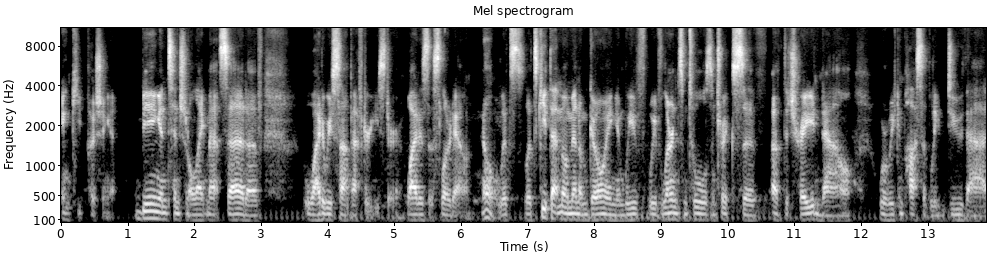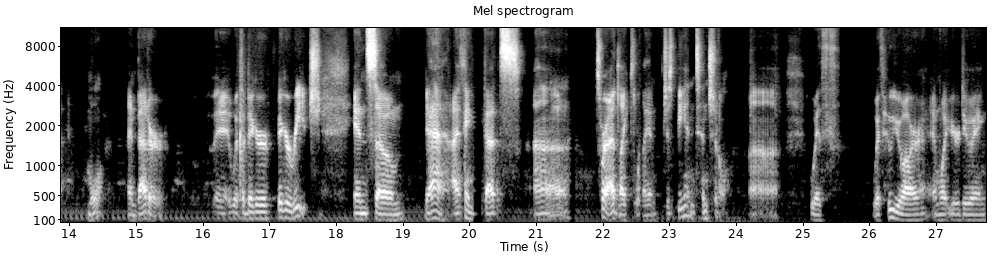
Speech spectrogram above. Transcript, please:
and keep pushing it. Being intentional, like Matt said, of why do we stop after Easter? Why does it slow down? No, let's let's keep that momentum going. And we've we've learned some tools and tricks of of the trade now where we can possibly do that more and better eh, with a bigger bigger reach. And so yeah, I think that's uh that's where I'd like to land. Just be intentional uh with with who you are and what you're doing,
